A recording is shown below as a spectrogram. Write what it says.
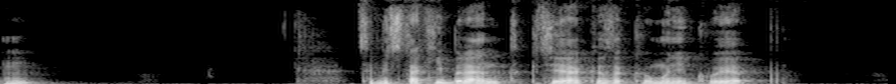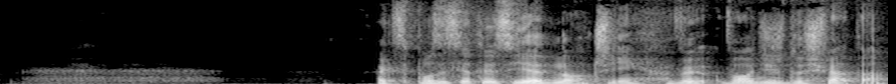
Hmm? Chcę mieć taki brand, gdzie jak zakomunikuję. Ekspozycja to jest jedno, czyli wychodzisz do świata.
